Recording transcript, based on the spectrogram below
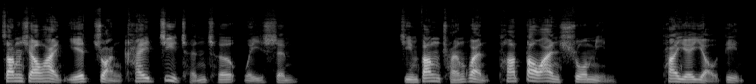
张肖汉也转开计程车为生。警方传唤他到案说明。他也咬定，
